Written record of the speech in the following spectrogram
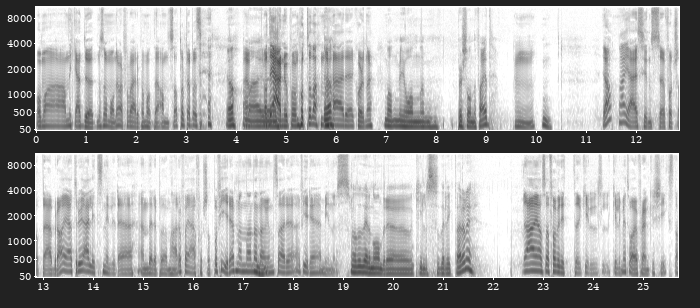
om han ikke er døden, så må han jo i hvert fall være på en måte ansatt, holdt jeg på å si. Ja, han Ja. er Og det eh, er han jo på en måte, da, når Ja. det er eh, coroner. mann med Johan personified. Mm. Mm. Ja, nei, jeg syns eh, fortsatt det er bra. Jeg tror jeg er litt snillere enn dere på denne her, for jeg er fortsatt på fire. Men eh, denne Mhm. gangen så er det fire minus. Hadde dere noen andre kills dere likte her, eller? Nei, altså Favorittkillet mitt var jo Frankie Sheeks, da.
